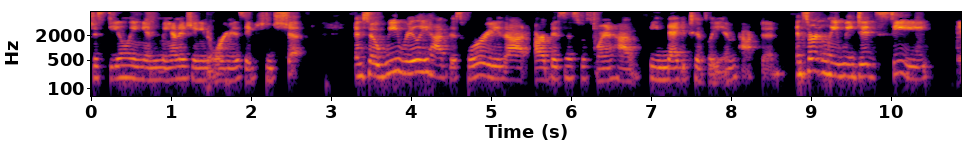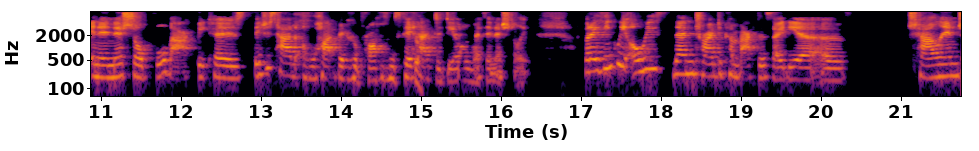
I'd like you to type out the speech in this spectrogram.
just dealing and managing an organization shift. And so we really had this worry that our business was going to have be negatively impacted. And certainly we did see an initial pullback because they just had a lot bigger problems they sure. had to deal with initially. But I think we always then tried to come back to this idea of challenge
